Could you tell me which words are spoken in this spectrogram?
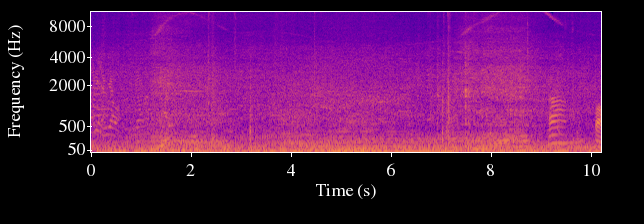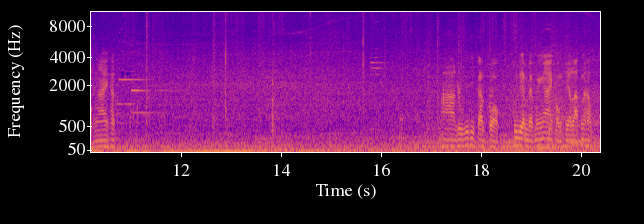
อันนี้อย่างเดียวก็ปอกง่ายครับมาดูวิธีการปอกทุเรียนแบบง่ายๆของเฮียรักนะครับ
